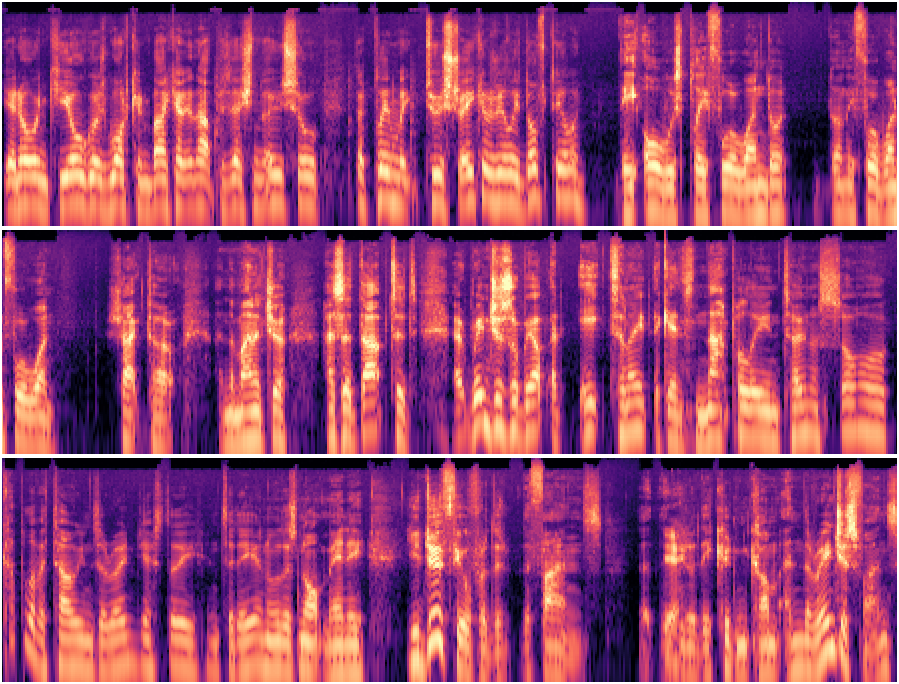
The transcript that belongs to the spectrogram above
you know, and Kyogo's working back into that position now. So they're playing like two strikers, really dovetailing. They always play 4 1, don't, don't they? 4 1 4 1. Shakhtar. And the manager has adapted. Uh, Rangers will be up at 8 tonight against Napoli in town. I saw a couple of Italians around yesterday and today. I know there's not many. You do feel for the, the fans that Yeah. you know they couldn't come. And the Rangers fans,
